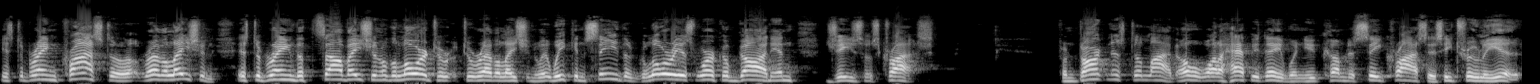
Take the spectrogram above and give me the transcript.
It's to bring Christ to revelation. It's to bring the salvation of the Lord to, to revelation. We can see the glorious work of God in Jesus Christ. From darkness to light. Oh, what a happy day when you come to see Christ as He truly is.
